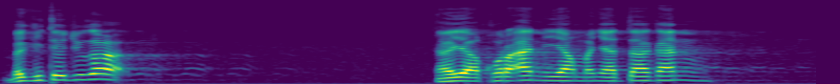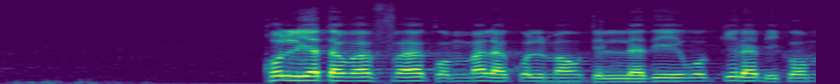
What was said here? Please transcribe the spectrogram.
Begitu juga ayat Quran yang menyatakan Qul yatawaffakum malakul maut alladhi wukila bikum.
